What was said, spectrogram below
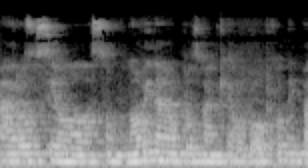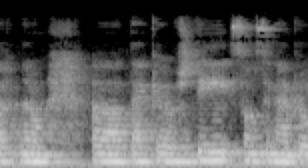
a rozosielala som novinárom pozvanky alebo obchodným partnerom, eh, tak vždy som si najprv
